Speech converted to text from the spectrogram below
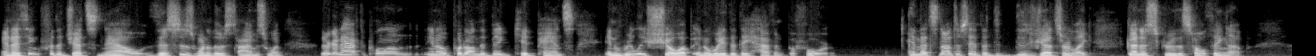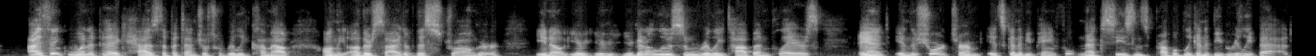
And I think for the Jets now, this is one of those times when they're going to have to pull on, you know, put on the big kid pants and really show up in a way that they haven't before. And that's not to say that the, the Jets are like going to screw this whole thing up. I think Winnipeg has the potential to really come out on the other side of this stronger. You know, you're you're you're going to lose some really top end players, and in the short term, it's going to be painful. Next season's probably going to be really bad.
